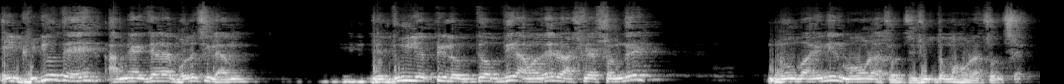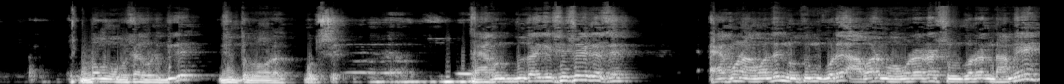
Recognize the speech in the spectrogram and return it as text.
এই ভিডিওতে আমি এক জায়গায় বলেছিলাম যে দুই এপ্রিল অব্দি অব্দি আমাদের রাশিয়ার সঙ্গে নৌবাহিনীর মহড়া চলছে, যুদ্ধ মহড়া চলছে। বঙ্গোপসাগরের দিকে যুদ্ধ মহড়া করছে। এখন দু তারিখে শেষ হয়ে গেছে। এখন আমাদের নতুন করে আবার মহড়াটা শুরু করার নামে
